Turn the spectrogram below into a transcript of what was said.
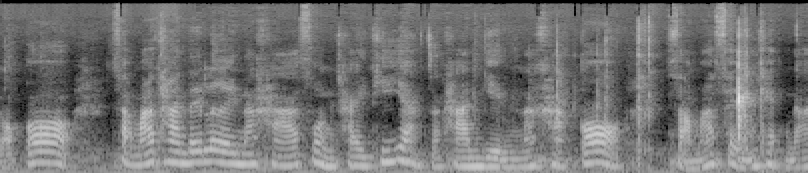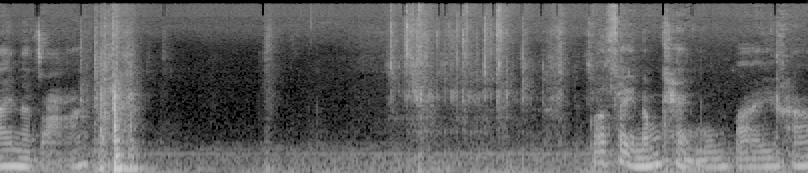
แล้วก็สามารถทานได้เลยนะคะ ส่วนใครที่อยากจะทานเย็นนะคะ ก็สามารถใส่น้ำแข็งได้นะจ๊ะก็ใส่น้ำแข็งลงไปค่ะ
